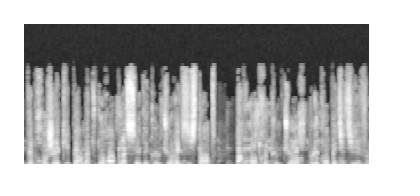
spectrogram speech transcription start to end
des projets qui permettent de remplacer des cultures existantes par d'autres cultures plus compétitives.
